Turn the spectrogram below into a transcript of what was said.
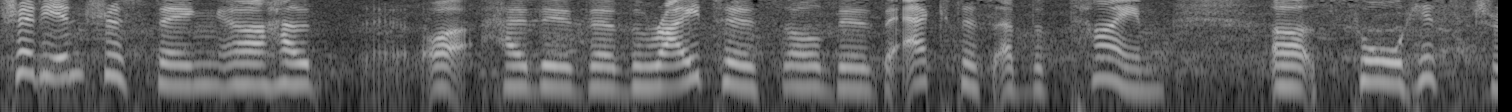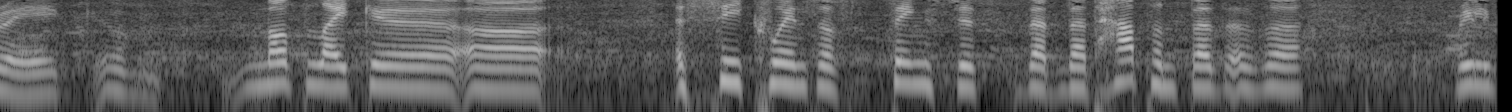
pretty interesting uh, how or how the, the, the writers or the, the actors at the time uh, saw history, um, not like a, uh, a sequence of things just that, that happened, but as a really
